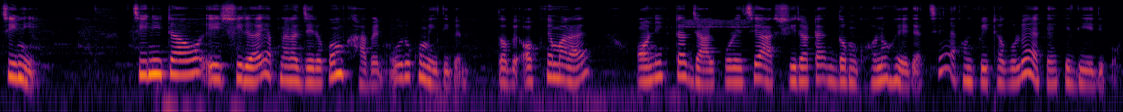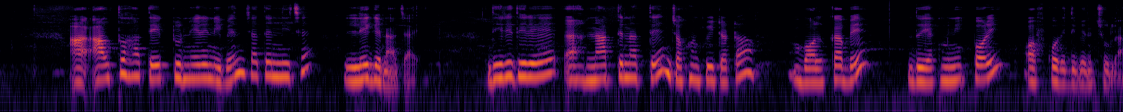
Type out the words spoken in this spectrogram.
চিনি। চিনিটাও এই শিরায় আপনারা যেরকম খাবেন, ওরকমই দিবেন। তবে অফ ক্যামেরায় অনেকটা জাল পড়েছে আর শিরাটা একদম ঘন হয়ে গেছে। এখন পিঠাগুলো একে একে দিয়ে দিব। আর আলতো হাতে একটু নেড়ে নেবেন যাতে নিচে লেগে না যায়। ধীরে ধীরে নাড়তে নাড়তে যখন পিঠাটা বলকাবে, দুই এক মিনিট পরেই অফ করে দিবেন চুলা।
